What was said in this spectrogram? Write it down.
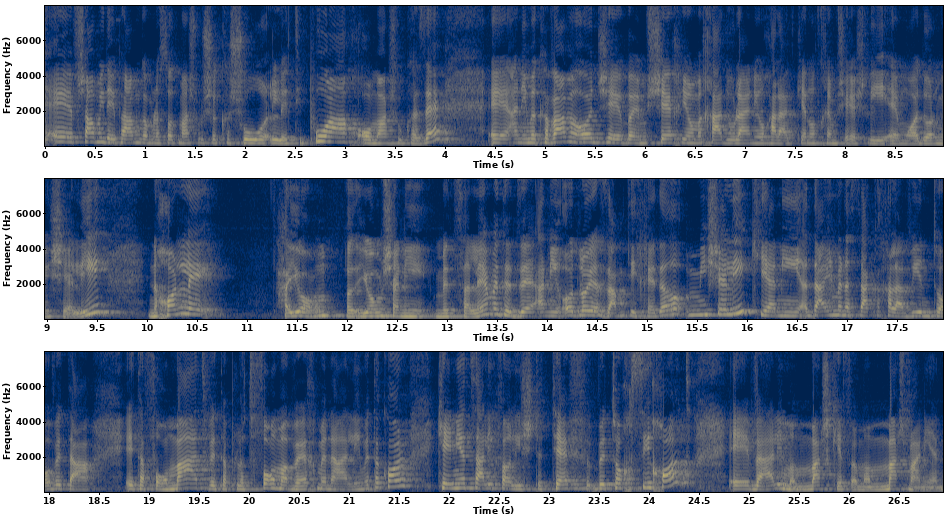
אה, אפשר מדי פעם גם לעשות משהו שקשור לטיפוח או משהו כזה. אה, אני מקווה מאוד שבהמשך יום אחד אולי אני אוכל לעדכן אתכם שיש לי אה, מועדון משלי. נכון ל... היום, ביום שאני מצלמת את זה, אני עוד לא יזמתי חדר משלי, כי אני עדיין מנסה ככה להבין טוב את, ה, את הפורמט ואת הפלטפורמה ואיך מנהלים את הכל. כן יצא לי כבר להשתתף בתוך שיחות, אה, והיה לי ממש כיף וממש מעניין.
